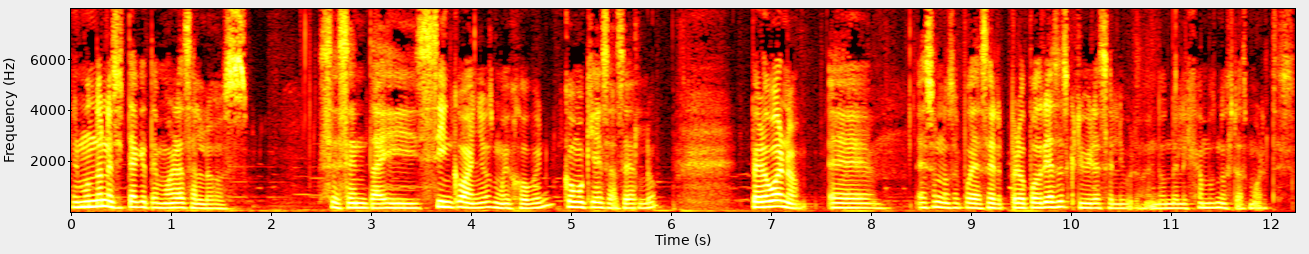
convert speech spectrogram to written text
El mundo necesita que te mueras a los 65 años, muy joven. ¿Cómo quieres hacerlo? Pero bueno, eh, eso no se puede hacer. Pero podrías escribir ese libro en donde elijamos nuestras muertes.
